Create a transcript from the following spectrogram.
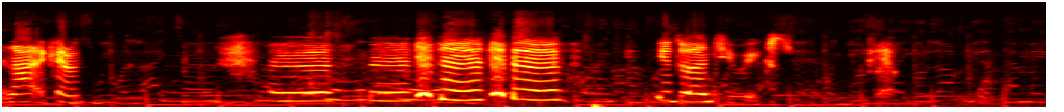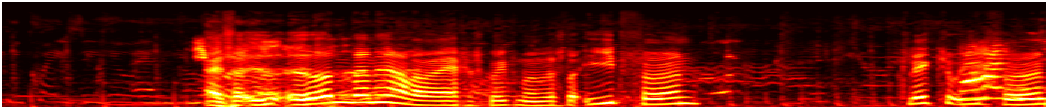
Nej, det kan du ikke. Øh, øh, øh, øh. Jeg dør en T-Rex. Ja. De Altså, æder den den her, eller hvad? Jeg kan sgu ikke finde noget. Der står Eat Fern. Klik to Eat Fern.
